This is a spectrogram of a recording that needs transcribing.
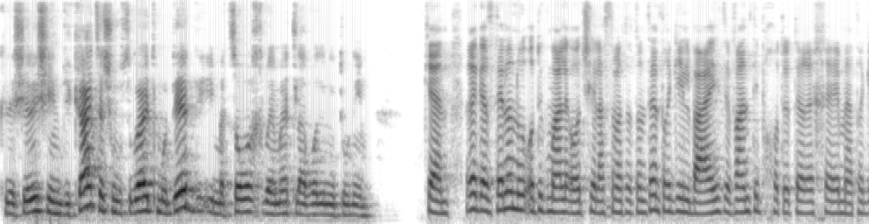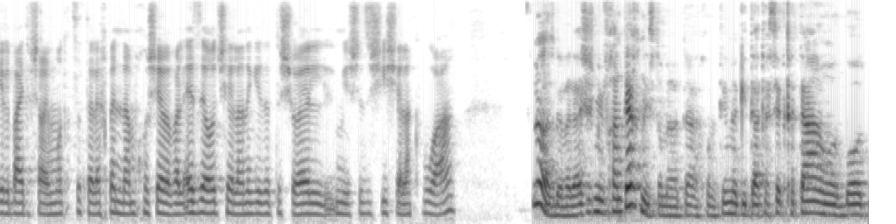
כדי שיהיה לי איזושהי אינדיקציה שהוא מסוגל להתמודד עם הצורך באמת לעבוד עם נתונים. כן, רגע, אז תן לנו עוד דוגמה לעוד שאלה, זאת אומרת, אתה נותן תרגיל בית, הבנתי פחות או יותר איך אה, מהתרגיל בית אפשר ללמוד קצת על איך בן אדם חושב, אבל איזה עוד שאלה, נגיד, אתה שואל אם יש איזושהי שאלה קבועה? לא, אז בוודאי שיש מבחן טכני, זאת אומרת, אנחנו נותנים נגיד דאטה סט קטן, או בוא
